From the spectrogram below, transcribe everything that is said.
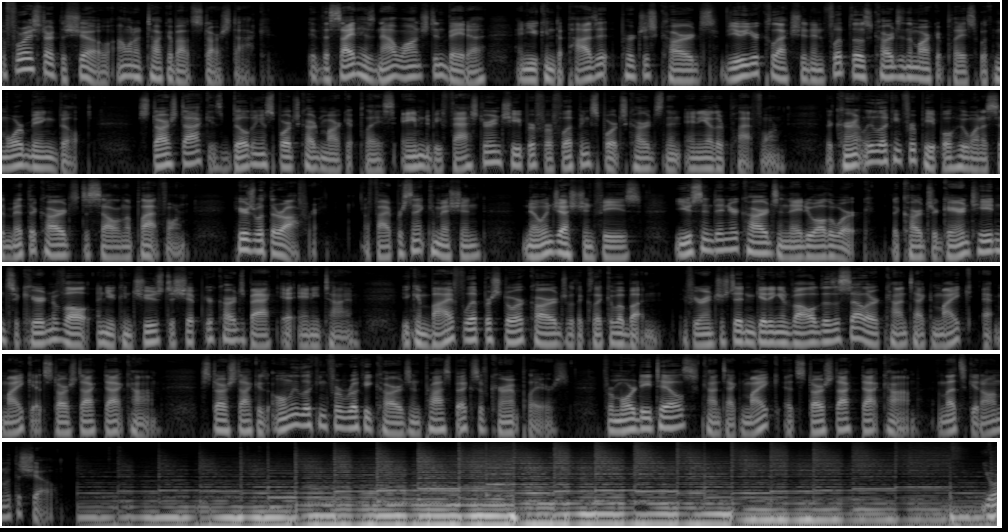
Before I start the show, I want to talk about StarStock. The site has now launched in beta, and you can deposit, purchase cards, view your collection, and flip those cards in the marketplace with more being built. StarStock is building a sports card marketplace aimed to be faster and cheaper for flipping sports cards than any other platform. They're currently looking for people who want to submit their cards to sell on the platform. Here's what they're offering a 5% commission, no ingestion fees, you send in your cards and they do all the work. The cards are guaranteed and secured in a vault, and you can choose to ship your cards back at any time. You can buy, flip, or store cards with a click of a button. If you're interested in getting involved as a seller, contact Mike at mike at starstock.com. Starstock is only looking for rookie cards and prospects of current players. For more details, contact Mike at starstock.com. And let's get on with the show.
